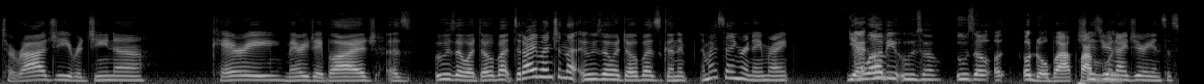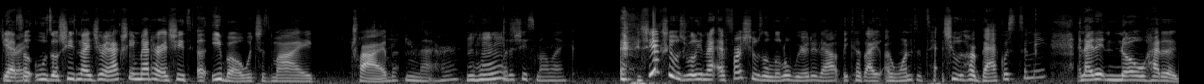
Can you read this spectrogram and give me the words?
Taraji, Regina, Kerry, Mary J. Blige, as Uzo Adoba. Did I mention that Uzo Adoba is gonna? Am I saying her name right? Yeah, I love you, Uzo. Uzo Odoba, probably. She's your Nigerian sister, Yeah, right? so Uzo, she's Nigerian. I actually met her, and she's uh, Igbo, which is my tribe. you met her. Mhm. What does she smell like? She actually was really nice. At first, she was a little weirded out because I, I wanted to. Ta- she was her back was to me, and I didn't know how to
